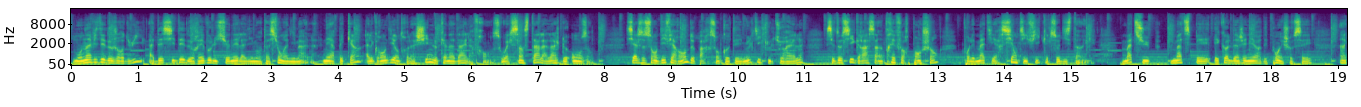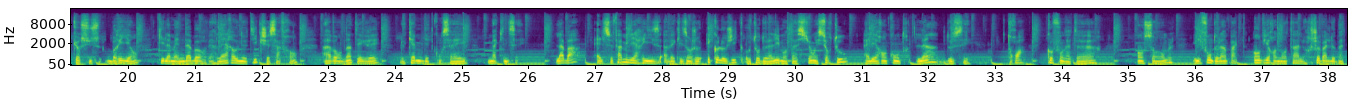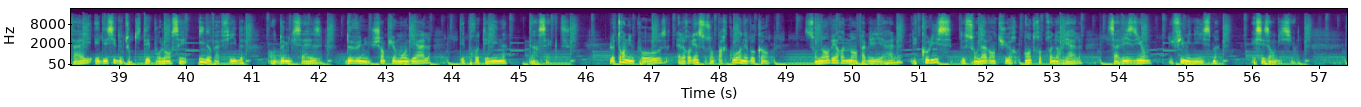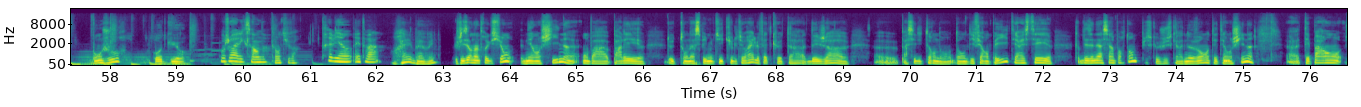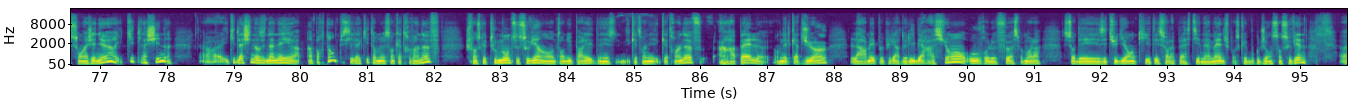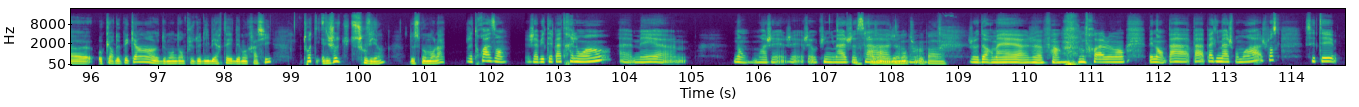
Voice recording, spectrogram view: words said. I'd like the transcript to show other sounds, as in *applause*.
Mon invitée d'aujourd'hui a décidé de révolutionner l'alimentation animale. Née à Pékin, elle grandit entre la Chine, le Canada et la France, où elle s'installe à l'âge de 11 ans. Si elle se sent différente de par son côté multiculturel, c'est aussi grâce à un très fort penchant pour les matières scientifiques qu'elle se distingue. Matsup, Matspé, école d'ingénieur des ponts et chaussées, un cursus brillant qui l'amène d'abord vers l'aéronautique chez Safran avant d'intégrer le cabinet de conseil McKinsey. Là-bas, elle se familiarise avec les enjeux écologiques autour de l'alimentation et surtout, elle y rencontre l'un de ses trois cofondateurs. Ensemble, ils font de l'impact environnemental leur cheval de bataille et décident de tout quitter pour lancer InnovaFeed en 2016, devenu champion mondial des protéines d'insectes. Le temps d'une pause, elle revient sur son parcours en évoquant son environnement familial, les coulisses de son aventure entrepreneuriale, sa vision du féminisme et ses ambitions. Bonjour, Aude Guillot. Bonjour Alexandre. Comment tu vas? Très bien, et toi? Ouais, ben oui. Je disais en introduction, né en Chine, on va parler de ton aspect multiculturel, le fait que tu as déjà euh, passé du temps dans, différents pays. Tu es resté euh, comme des années assez importantes, puisque jusqu'à 9 ans, tu étais en Chine. Euh, tes parents sont ingénieurs, ils quittent la Chine. Alors, ils quittent la Chine dans une année importante, puisqu'ils la quittent en 1989. Je pense que tout le monde se souvient, a entendu parler d'année 89. Un rappel, on est le 4 juin, l'armée populaire de libération ouvre le feu à ce moment-là sur des étudiants qui étaient sur la place Tiananmen. Je pense que beaucoup de gens s'en souviennent. au cœur de Pékin, demandant plus de liberté et de démocratie. Toi, il y a des choses que tu te souviens de ce moment-là? J'ai trois ans. J'habitais pas très loin, euh, mais euh, non, moi, j'ai aucune image de ça. Ans, évidemment, je, tu peux pas. Je dormais, euh, enfin, *laughs* probablement. Mais non, pas, pas, pas d'image pour moi. Je pense que c'était.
